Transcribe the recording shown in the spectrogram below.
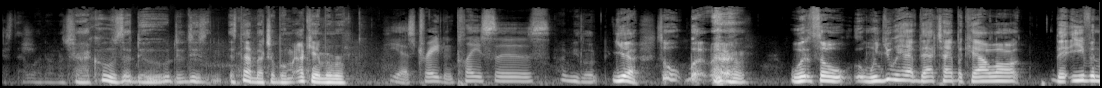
Is that one on the track. Who's the dude? It's not Metro Boomin. I can't remember. He has trading places. Yeah. So, but what? So when you have that type of catalog, that even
